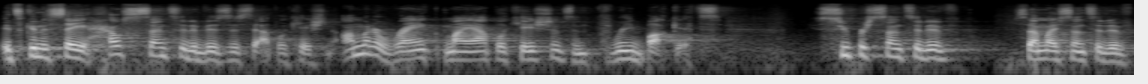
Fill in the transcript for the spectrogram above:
It's going to say how sensitive is this application. I'm going to rank my applications in three buckets: super sensitive, semi-sensitive,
